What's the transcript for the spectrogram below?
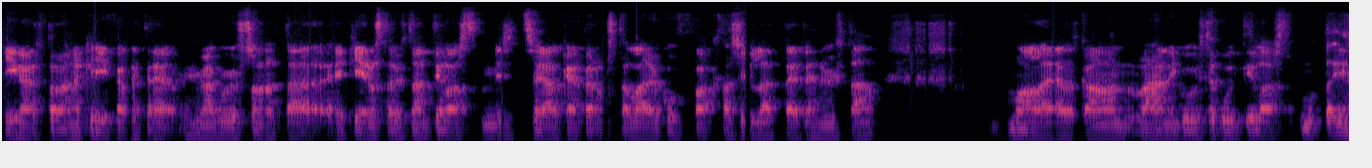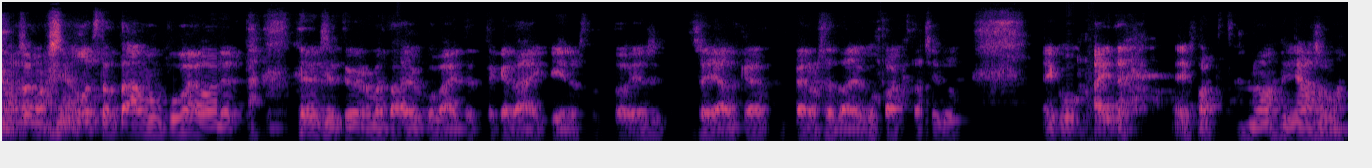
kiikarit on aina kiikarit, ja hyvä kun just sanoin, että ei kiinnosta yhtään tilasta, niin sitten sen jälkeen perustellaan joku fakta sillä, että ei tehnyt yhtään maaleja, jotka on vähän niin kuin yhtä kuin tilastot. Mutta ihan sama sellaista tämä mun puhe on, että ensin tyrmätään joku väite, että ketään ei kiinnosta toi, ja sitten sen jälkeen perustetaan joku fakta sillä. Ei kun väite, ei fakta. No ihan sama.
